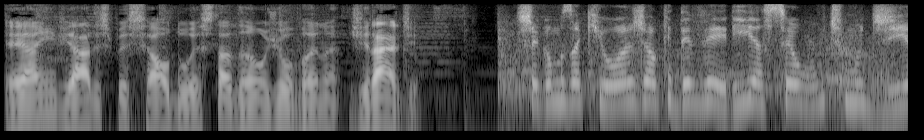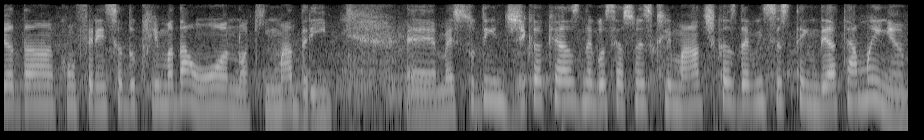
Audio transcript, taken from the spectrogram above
é a enviada especial do Estadão, Giovana Girardi. Chegamos aqui hoje ao que deveria ser o último dia da Conferência do Clima da ONU, aqui em Madrid. É, mas tudo indica que as negociações climáticas devem se estender até amanhã.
